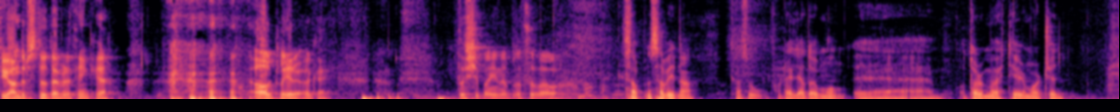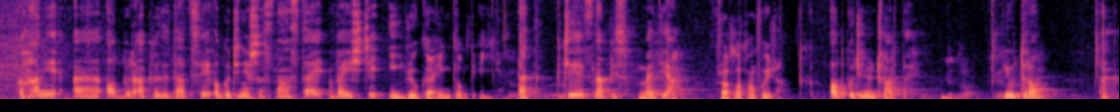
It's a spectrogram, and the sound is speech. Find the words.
You understood everything, yeah? All clear, okay. To się pani napracowała. Sab- Sabina, kan du fortelle deg om eh, at du her i morgen? Kochani, e, odbiór akredytacji o godzinie 16, wejście i. Brukar ingång i. Tak, gdzie jest napis media. Från klockan fyra. Od godziny czwartej. Jutro. Tak.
